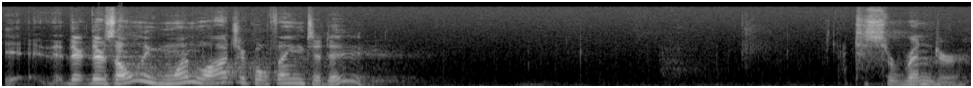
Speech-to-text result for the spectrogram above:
there's only one logical thing to do to surrender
